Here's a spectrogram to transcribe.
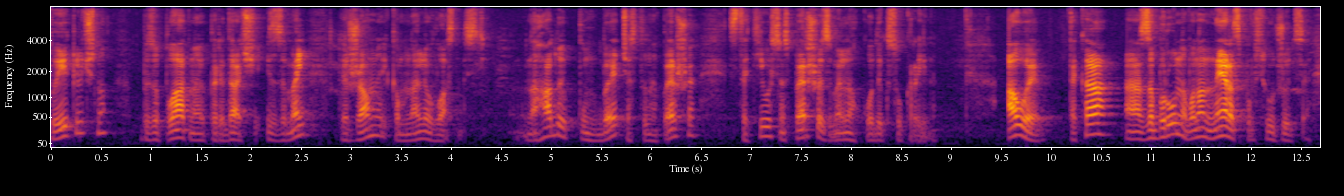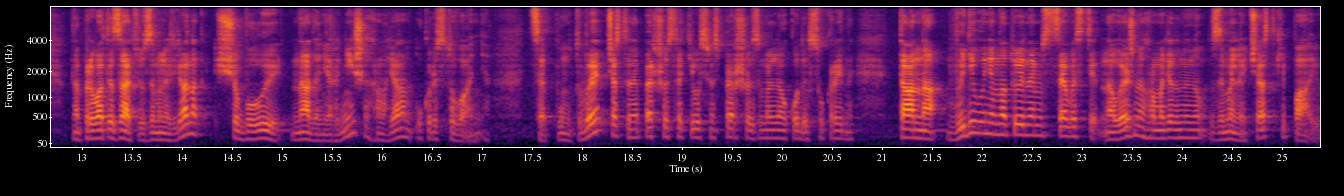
виключно безоплатної передачі із земель державної і комунальної власності. Нагадую, пункт Б частини 1 статті 81 Земельного кодексу України. Але така заборона вона не розповсюджується на приватизацію земельних ділянок, що були надані раніше громадянам у користування. Це пункт В частини 1 статті 81 Земельного кодексу України та на виділення в натурі на місцевості належної громадянину земельної частки паю.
